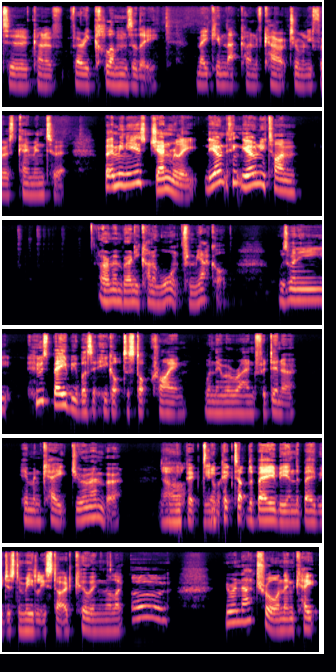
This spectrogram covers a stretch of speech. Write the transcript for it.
to kind of very clumsily make him that kind of character when he first came into it. But I mean, he is generally the only I think the only time I remember any kind of warmth from Jakob was when he whose baby was it he got to stop crying when they were around for dinner? Him and Kate. Do you remember? No, he oh, picked he picked up the baby and the baby just immediately started cooing. And they're like, "Oh, you're a natural." And then Kate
